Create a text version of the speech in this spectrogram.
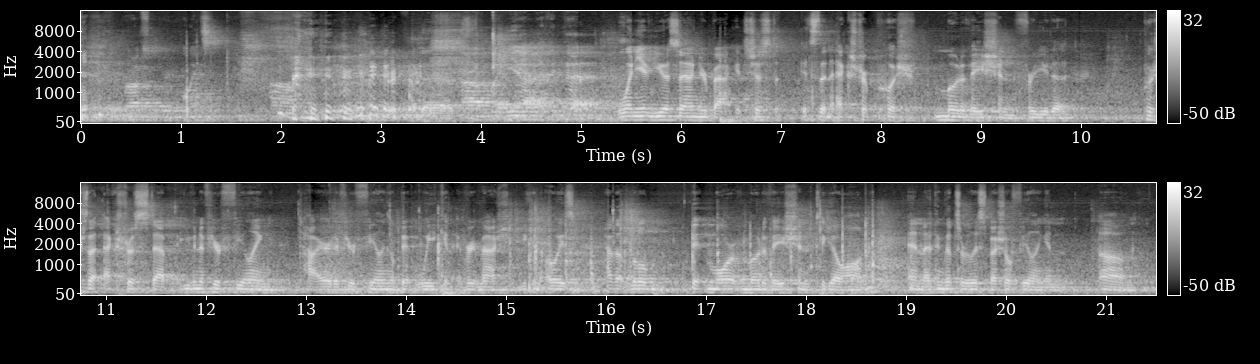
they brought up some great points. Um, uh, but yeah, I think that when you have USA on your back, it's just it's an extra push motivation for you to push that extra step. Even if you're feeling tired, if you're feeling a bit weak in every match, you can always have that little bit more of motivation to go on. And I think that's a really special feeling. And um,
